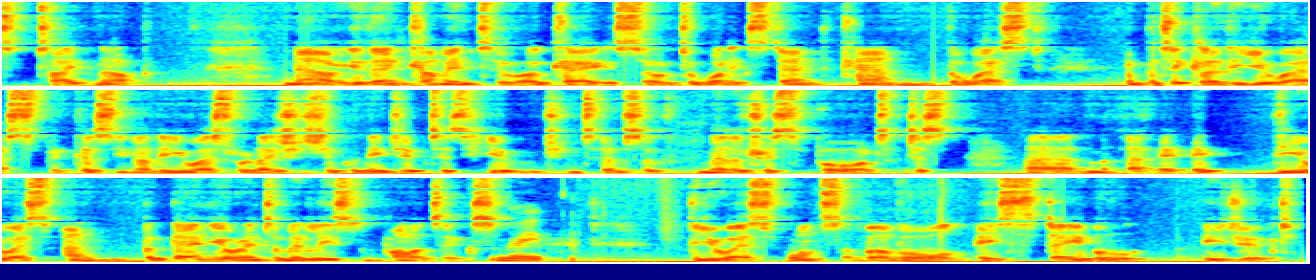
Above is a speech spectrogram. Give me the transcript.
to tighten up. Now, you then come into okay, so to what extent can the West in particular the US, because you know the US relationship with Egypt is huge in terms of military support, just um, uh, it, the US, and but then you're into Middle Eastern politics. Right. The US wants, above all, a stable Egypt.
